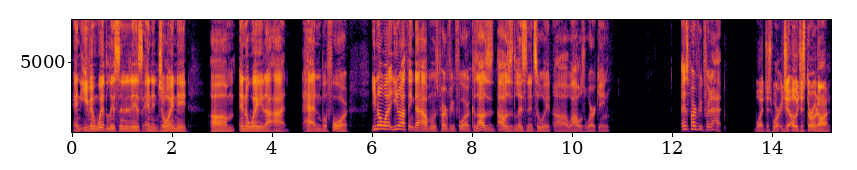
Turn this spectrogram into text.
and even with listening to this and enjoying it um in a way that I hadn't before, you know what? You know I think that album was perfect for it because I was I was listening to it uh while I was working. It's perfect for that. What just work ju- oh just throw it on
